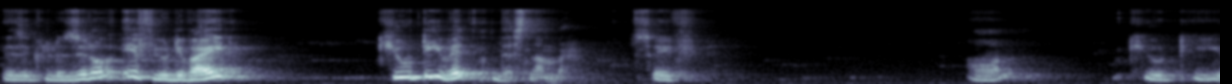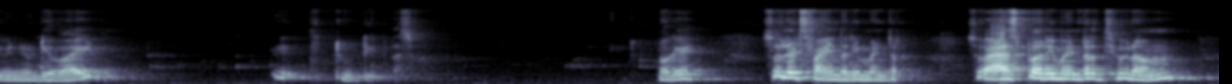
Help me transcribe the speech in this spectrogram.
is equal to 0 if you divide qt with this number. So if on qt when you divide with 2t plus 1. Okay, so let's find the remainder. So as per remainder theorem,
